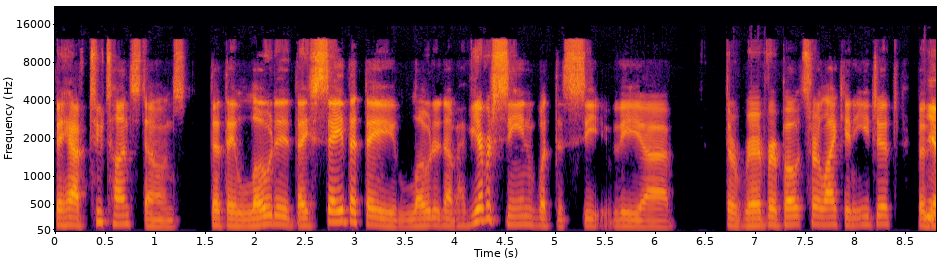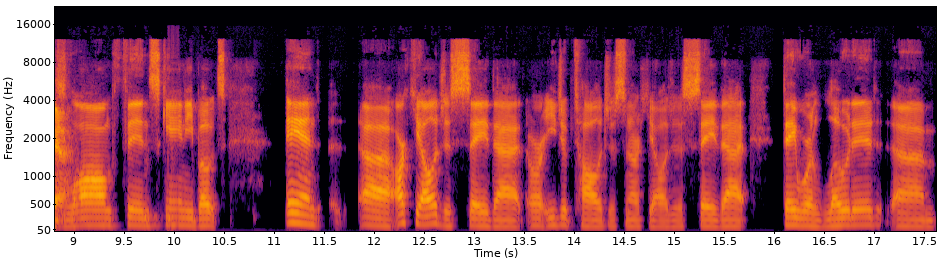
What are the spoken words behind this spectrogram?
they have two ton stones that they loaded. They say that they loaded them. Have you ever seen what the sea the uh the river boats are like in Egypt? They're yeah. these long, thin, skinny boats. And uh, archaeologists say that, or Egyptologists and archaeologists say that they were loaded um,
